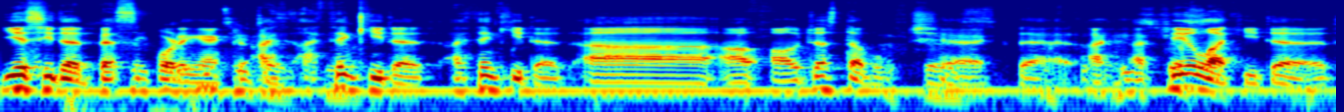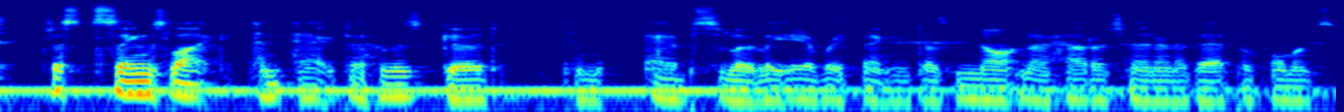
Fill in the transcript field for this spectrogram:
Yes, he did. Best supporting actor. did, I, I think he did. I think he did. Uh, I'll, I'll just double check that. the- I, I feel just- like he did. Just seems like an actor who is good in absolutely everything. He does not know how to turn in a bad performance.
